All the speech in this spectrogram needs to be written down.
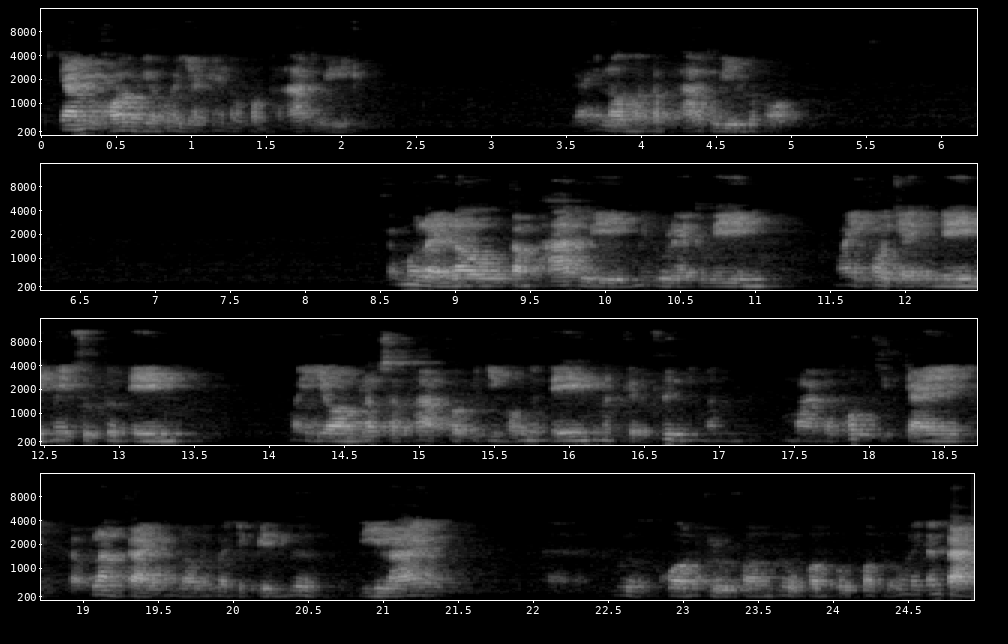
อาจารย์ก็ขออย่างเดียวว่าอยากให้เรากำพร้าตัวเอง เรามากำพร้าตัวเองก็พอถ้าเมื่อไหร่เรากำพร้าตัวเองไม่ดูแลตัวเอง ไม่เข้าใจตนเอง ไม่ฝึกตนเอง ไม่ยอมรับสภาพความเป็นจริงของตนเองที่มันเกิดขึ้นมันมากระทบจิตใจกับร่างกายของเราไม่ว่าจะเป็นเรื่องดีร้ายเรื่องความโกรธความโลภความโกรธความหลงอะไรต่าง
